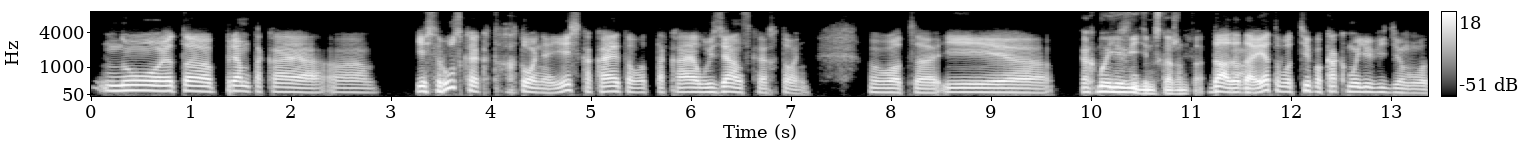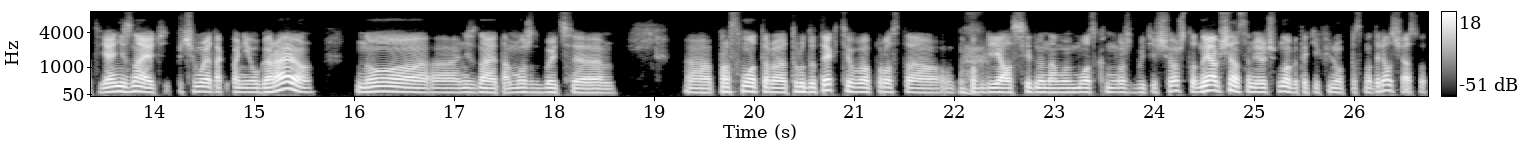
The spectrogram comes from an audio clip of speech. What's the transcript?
Ну, это прям такая... Э, есть русская хтонь, а есть какая-то вот такая лузианская хтонь. Вот, э, и... Э, как мы ее видим, скажем так. Да, да, да, и это вот типа как мы ее видим. Вот. Я не знаю, почему я так по ней угораю, но, не знаю, там, может быть, Э, просмотр True Detective просто повлиял сильно на мой мозг, может быть, еще что. Но я вообще, на самом деле, очень много таких фильмов посмотрел. Сейчас вот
